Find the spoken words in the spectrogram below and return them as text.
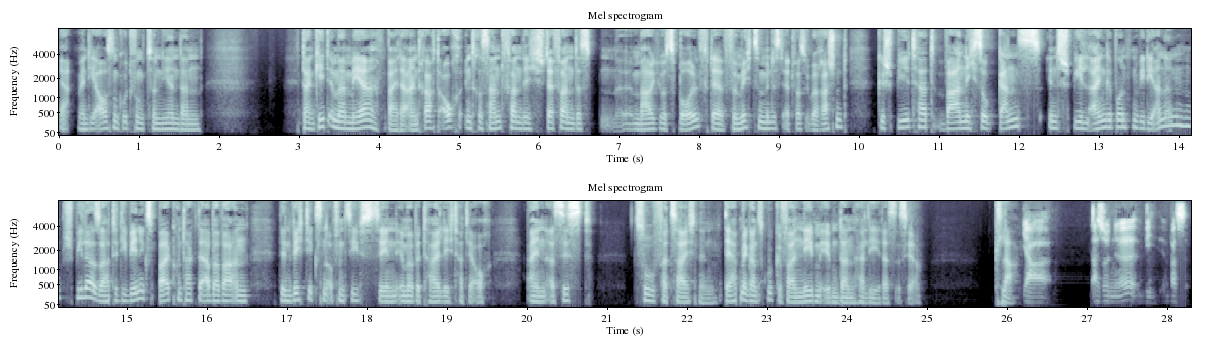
Ja, wenn die Außen gut funktionieren, dann, Dann geht immer mehr bei der Eintracht. Auch interessant fand ich Stefan des äh, Marius Wolf, der für mich zumindest etwas überraschend gespielt hat, war nicht so ganz ins Spiel eingebunden wie die anderen Spieler, also hatte die wenigsten Ballkontakte, aber war an den wichtigsten Offensivszenen immer beteiligt, hat ja auch einen Assist zu verzeichnen. Der hat mir ganz gut gefallen, neben eben dann Halle, das ist ja klar. Ja, also ne, wie, was,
